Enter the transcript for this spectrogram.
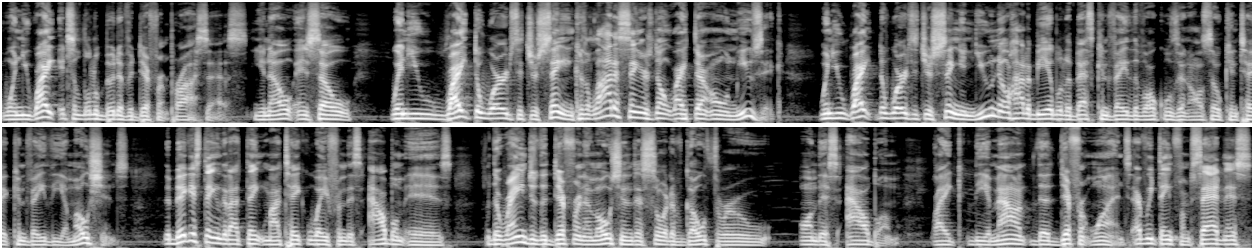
when you write, it's a little bit of a different process, you know? And so when you write the words that you're singing, because a lot of singers don't write their own music. When you write the words that you're singing, you know how to be able to best convey the vocals and also can t- convey the emotions the biggest thing that I think my takeaway from this album is the range of the different emotions that sort of go through on this album. Like the amount, the different ones, everything from sadness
